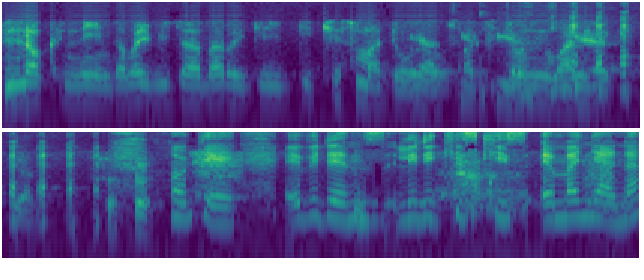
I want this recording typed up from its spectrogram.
Knock name ba e bitsa ba re ke kiss madolo okay. Evidence lady kiss kiss emanyana.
